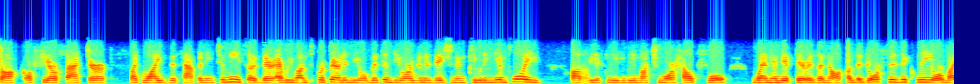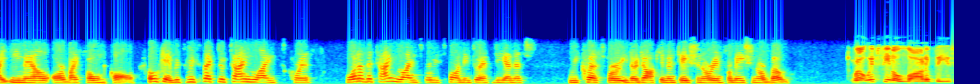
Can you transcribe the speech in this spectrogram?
shock or fear factor like why is this happening to me? So if they're everyone's prepared in the within the organization, including the employees, obviously it'll be much more helpful when and if there is a knock on the door physically or by email or by phone call. Okay, with respect to timelines, Chris, what are the timelines for responding to FDNS requests for either documentation or information or both? Well, we've seen a lot of these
